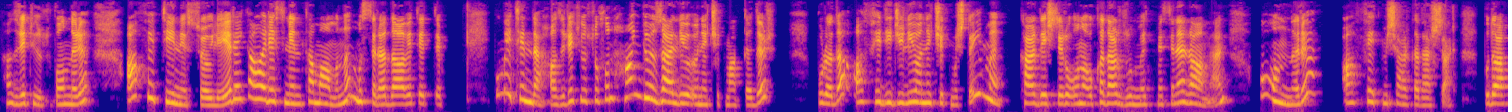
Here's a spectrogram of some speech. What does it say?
Hazreti Yusuf onları affettiğini söyleyerek ailesinin tamamını Mısır'a davet etti. Bu metinde Hazreti Yusuf'un hangi özelliği öne çıkmaktadır? Burada affediciliği öne çıkmış değil mi? Kardeşleri ona o kadar zulmetmesine rağmen o onları affetmiş arkadaşlar. Bu da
